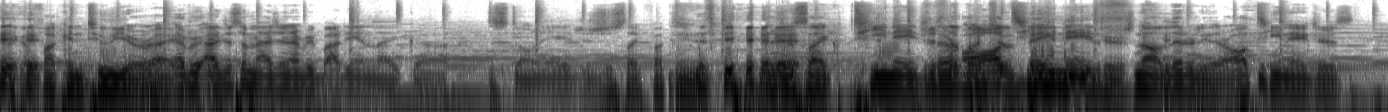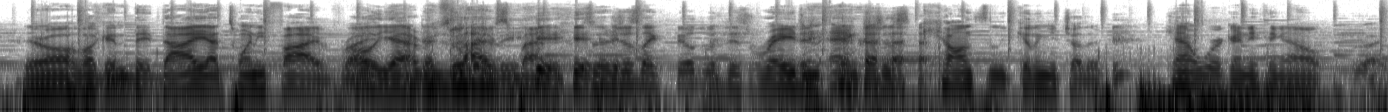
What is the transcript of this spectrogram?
like a fucking two year old. Right. Every I just imagine everybody in like uh, the Stone Age is just like fucking. They're just like teenagers. Just they're bunch all of teenagers. babies. No, literally, they're all teenagers. They're all fucking. They die at 25, right? Oh, yeah, average lifespan. so they're just like filled with this rage and angst, just constantly killing each other. Can't work anything out. Right.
